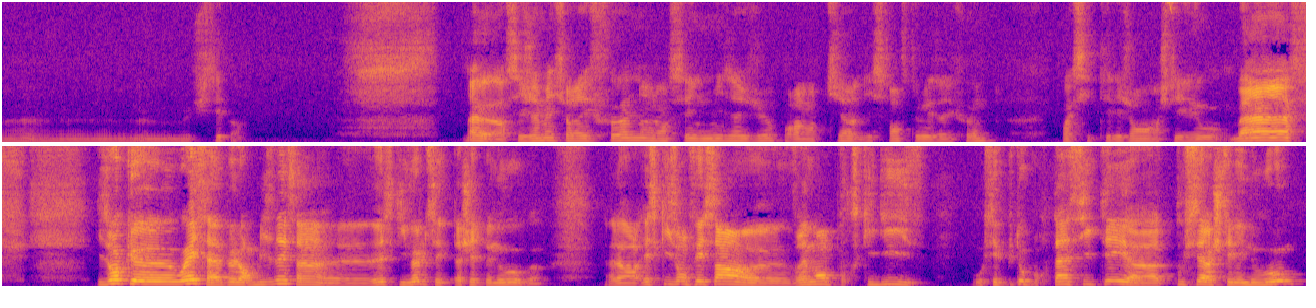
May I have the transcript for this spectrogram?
Euh, je sais pas. Alors, si jamais sur l'iPhone, lancer une mise à jour pour ralentir à distance tous les iPhones, pour inciter les gens à acheter les nouveaux. Ben, disons que, ouais, c'est un peu leur business. Hein. Euh, eux, ce qu'ils veulent, c'est que tu achètes le nouveau. Quoi. Alors, est-ce qu'ils ont fait ça euh, vraiment pour ce qu'ils disent ou c'est plutôt pour t'inciter à pousser à acheter les nouveaux?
